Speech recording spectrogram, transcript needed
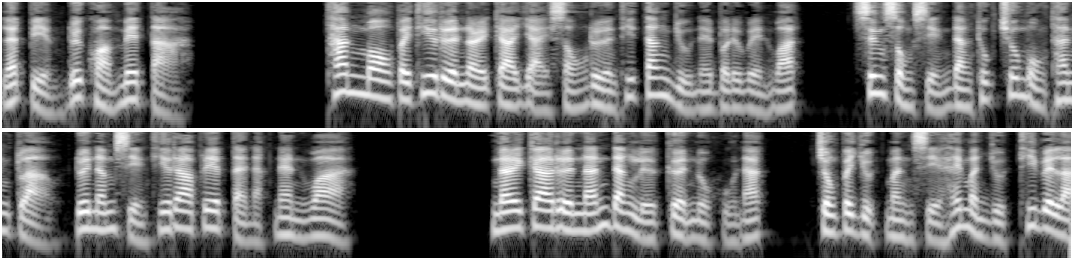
และเปี่ยมด้วยความเมตตา ท่านมองไปที่เรือนนาฬิกาใหญ่สองเรือนที่ตั้งอยู่ในบริเวณวัด ซึ่งส่งเสียงดังทุกชั่วโมงท่านกล่าวด้วยน้ำเสียงที่ราบเรียบแต่หนักแน่นว่า นาฬิกาเรือนนั้นดังเหลือเกินหนวกหูนัก จงไปหยุดมันเสียให้มันหยุดที่เวลา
